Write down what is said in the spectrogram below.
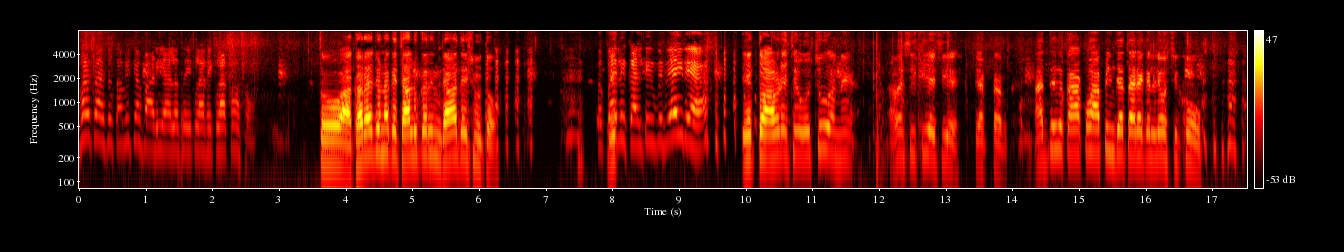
થાય છો તમે ક્યાં પાડી આલો છો? એકલા ને એકલા કહો છો? તો આ ઘરે જો ને કે ચાલુ કરીને જવા દઈશું તો. તો પહેલી કલટી ઉપર રહી રહ્યા. એક તો આવડે છે ઓછું અને હવે શીખીએ છીએ ટ્રેક્ટર. આજે તો કાકો આપીને જતા રહે કે લ્યો શીખો.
